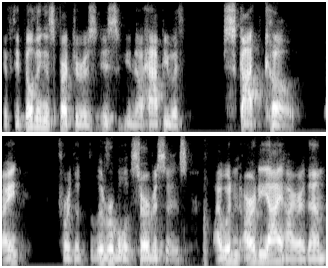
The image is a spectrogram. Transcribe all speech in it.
If the building inspector is, is you know happy with Scott Co, right? For the deliverable of services, why wouldn't RDI hire them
